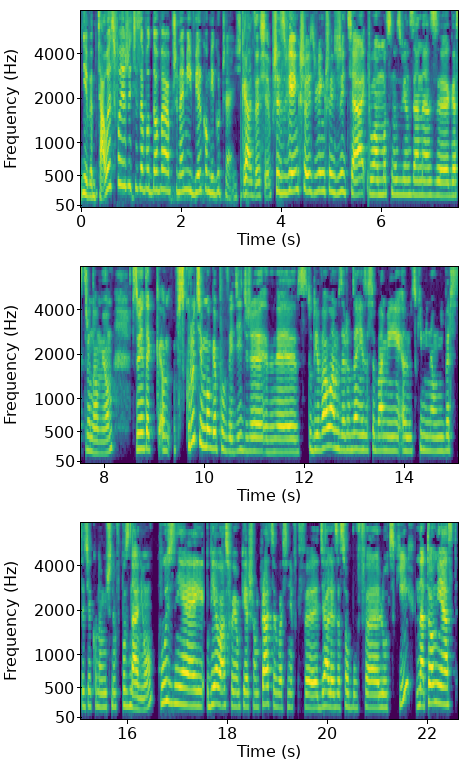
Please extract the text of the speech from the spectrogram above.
nie wiem, całe swoje życie zawodowe, a przynajmniej wielką jego część. Zgadza się. Przez większość, większość życia byłam mocno związana z gastronomią. W sumie tak w skrócie mogę powiedzieć, że e, studiowałam zarządzanie zasobami ludzkimi na Uniwersytecie Ekonomicznym w Poznaniu. Później podjęłam swoją pierwszą pracę właśnie w dziale zasobów e, ludzkich. Natomiast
